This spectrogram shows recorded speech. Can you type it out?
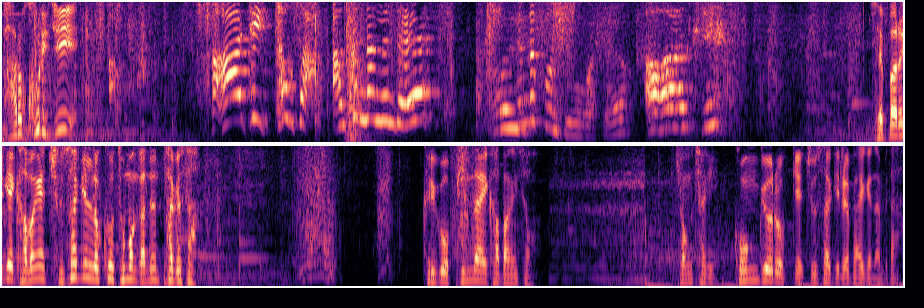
바로 콜이지. 아직 청소 안 끝났는데. 핸드폰 두고 가세요? 아 그래? 재빠르게 가방에 주사기를 넣고 도망가는 박 여사. 그리고 빛나의 가방에서 경찰이 공교롭게 주사기를 발견합니다.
